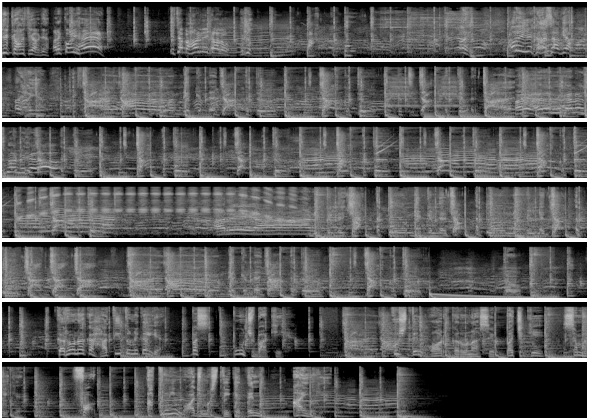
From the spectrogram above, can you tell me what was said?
ये कहाँ से आ गया? अरे कोई है? इसे बाहर निकालो। अरे ये कहाँ से आ गया? अरे भैया। अरे अरे निकालो इसको, निकालो। अरे यार। कोरोना का हाथी तो निकल गया, बस पूछ बाकी है। कुछ दिन और कोरोना से बच के, संभल के फॉग अपनी मौज मस्ती के दिन आएँगे।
